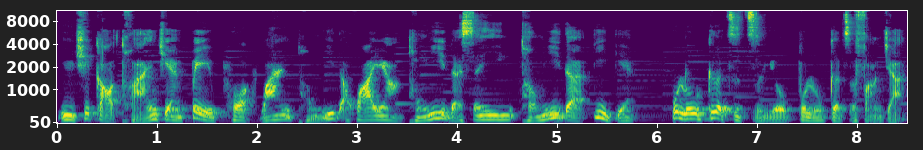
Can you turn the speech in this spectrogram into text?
与其搞团建，被迫玩统一的花样、统一的声音、统一的地点，不如各自自由，不如各自放假。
